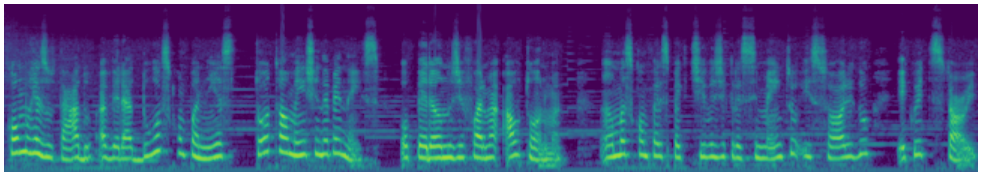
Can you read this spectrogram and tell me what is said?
Como resultado, haverá duas companhias totalmente independentes, operando de forma autônoma, ambas com perspectivas de crescimento e sólido equity story,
